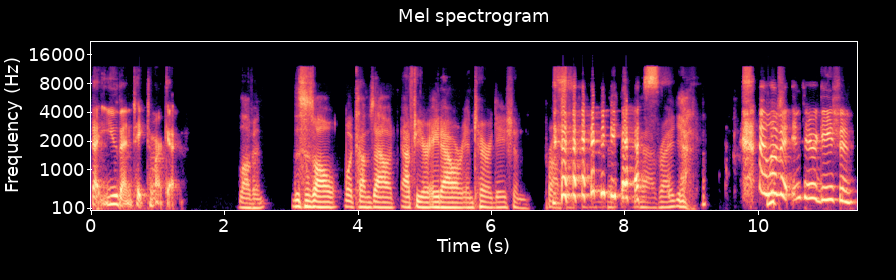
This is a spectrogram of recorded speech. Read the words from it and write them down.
that you then take to market. Love it. This is all what comes out after your eight hour interrogation process. yes. Have, right. Yeah. I love it. Interrogation.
